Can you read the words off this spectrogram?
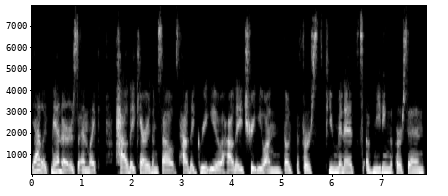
Yeah, like manners and like how they carry themselves, how they greet you, how they treat you on the, the first few minutes of meeting the person.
